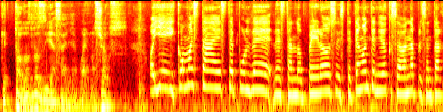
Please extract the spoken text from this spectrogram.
que todos los días haya buenos shows. Oye, ¿y cómo está este pool de, de estandoperos? Este, tengo entendido que se van a presentar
